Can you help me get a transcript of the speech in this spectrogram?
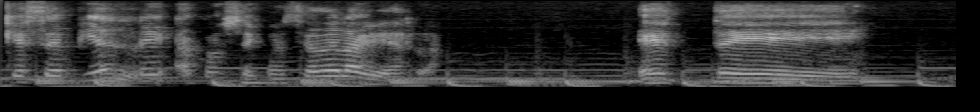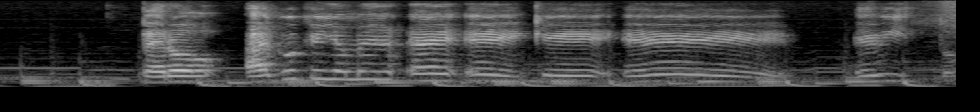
que se pierde a consecuencia de la guerra. Este, pero algo que yo me eh, eh, que he visto,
